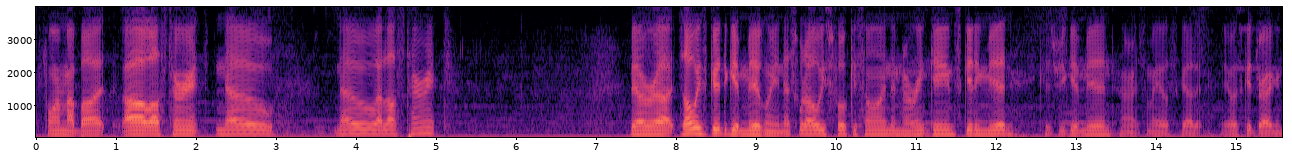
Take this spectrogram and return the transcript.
farm my bot. Oh, I lost turret. No. No, I lost turret. But alright, it's always good to get mid lane. That's what I always focus on in my rank games, getting mid. Because if you get mid... Alright, somebody else got it. Yeah, let's get dragon.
